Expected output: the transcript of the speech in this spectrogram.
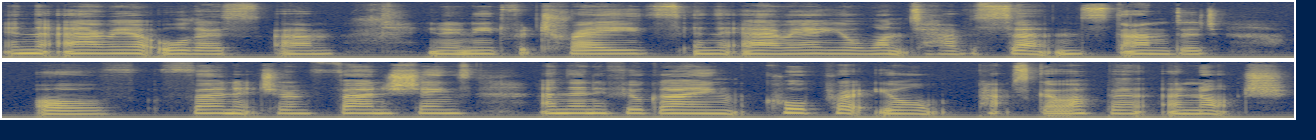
in the area, or there's, um, you know, need for trades in the area, you'll want to have a certain standard of furniture and furnishings. And then if you're going corporate, you'll perhaps go up a, a notch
